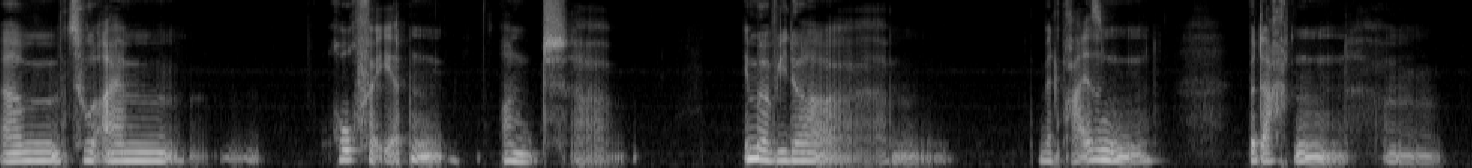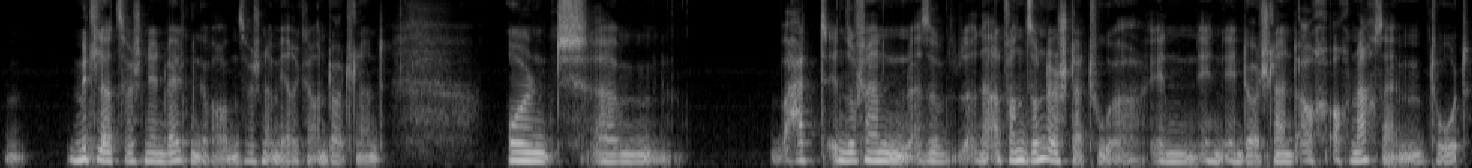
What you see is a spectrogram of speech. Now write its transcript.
ähm, zu einem hochverehrten und äh, immer wieder mit Preisen bedachten ähm, Mittler zwischen den Welten geworden, zwischen Amerika und Deutschland. Und ähm, hat insofern also eine Art von Sonderstatur in, in, in Deutschland, auch, auch nach seinem Tod.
